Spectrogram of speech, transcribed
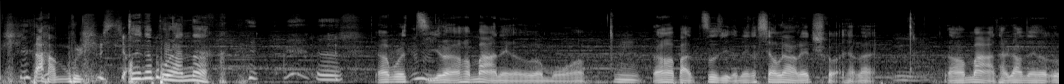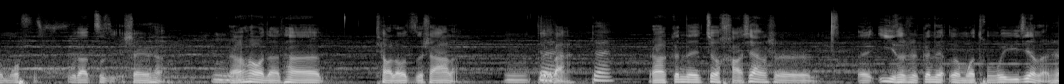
师 大牧师小，对，那不然呢？嗯然后不是急了，然后骂那个恶魔，嗯然后把自己的那个项链给扯下来，嗯然后骂他，让那个恶魔附附到自己身上。嗯，然后呢，他跳楼自杀了，嗯对吧？对，然后跟那就好像是，呃，意思是跟那恶魔同归于尽了似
